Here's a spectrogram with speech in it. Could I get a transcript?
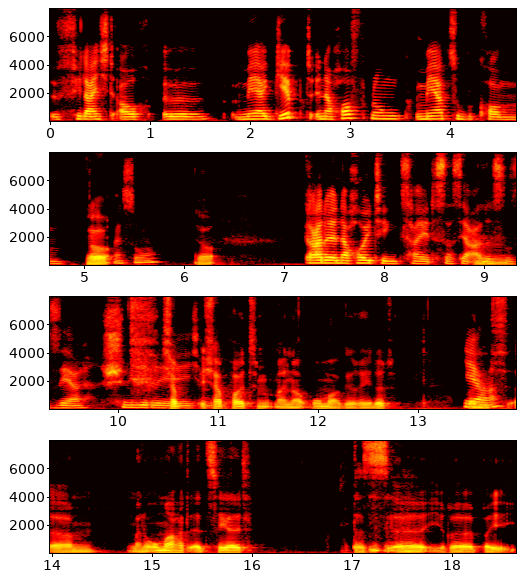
vielleicht auch äh, mehr gibt, in der Hoffnung, mehr zu bekommen. Ja. Weißt du? Ja. Gerade in der heutigen Zeit ist das ja alles mhm. so sehr schwierig. Ich habe hab heute mit meiner Oma geredet. Ja. Und ähm, meine Oma hat erzählt, dass äh, ihre, bei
